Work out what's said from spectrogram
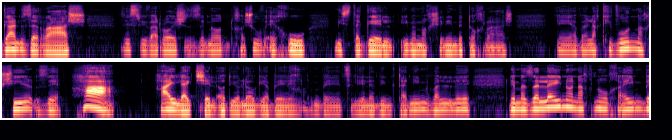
גן זה רעש, זה סביבה רועש, זה מאוד חשוב איך הוא מסתגל עם המכשירים בתוך רעש. אה, אבל הכיוון מכשיר זה ה-highlight של אודיולוגיה ב- ב- אצל ילדים קטנים, אבל אה, למזלנו אנחנו חיים ב-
